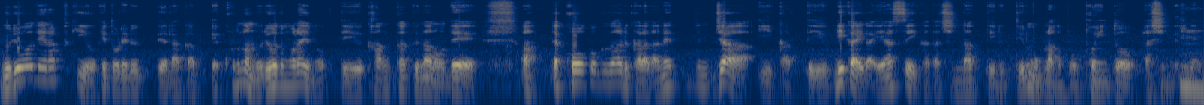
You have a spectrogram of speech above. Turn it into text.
無料でラップ金を受け取れるってなんか、え、これな無料でもらえるのっていう感覚なので、あ、じゃあ広告があるからだね。じゃあいいかっていう理解が得やすい形になっているっていうのもなんかこうポイントらしいんですね。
